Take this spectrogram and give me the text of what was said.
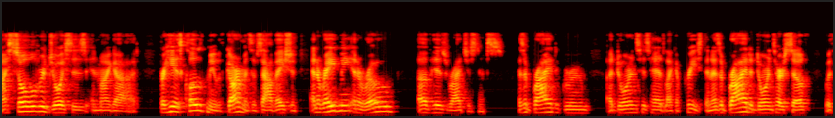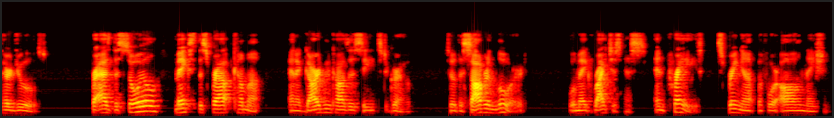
My soul rejoices in my God, for he has clothed me with garments of salvation and arrayed me in a robe of his righteousness. As a bridegroom adorns his head like a priest, and as a bride adorns herself with her jewels. For as the soil makes the sprout come up, and a garden causes seeds to grow, so the sovereign Lord will make righteousness and praise spring up before all nations.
